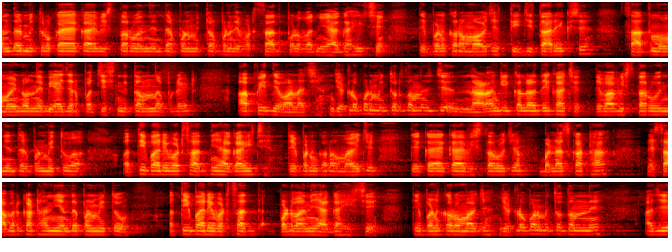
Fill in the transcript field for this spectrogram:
અંદર મિત્રો કયા કયા વિસ્તારોની અંદર પણ મિત્રો પણ વરસાદ પડવાની આગાહી છે તે પણ કરવામાં આવે છે. ત્રીજી તારીખ છે, સાતમો મહિનો ને બે હજાર પચીસની તમને અપડેટ આપી દેવાના છે. જેટલો પણ મિત્રો તમને જે નાણાંગી કલર દેખાય છે તેવા વિસ્તારોની અંદર પણ મિત્રો અતિભારે વરસાદની આગાહી છે તે પણ કરવામાં આવી છે. તે કયા કયા વિસ્તારો છે? બનાસકાંઠા અને સાબરકાંઠાની અંદર પણ મિત્રો અતિ ભારે વરસાદ પડવાની આગાહી છે તે પણ કરવામાં આવે છે. જેટલો પણ મિત્રો તમને આજે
